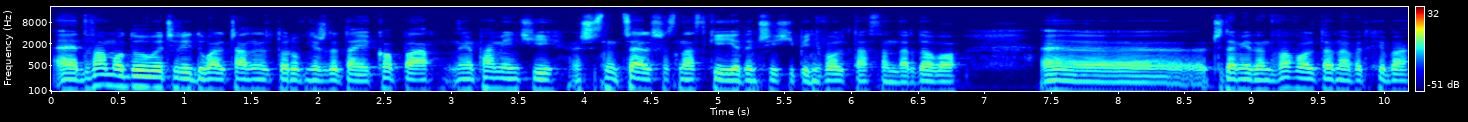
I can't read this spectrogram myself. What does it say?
E, dwa moduły, czyli Dual Channel, to również dodaje kopa e, pamięci CL16 1,35V standardowo, e, czy tam 1,2V nawet chyba.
